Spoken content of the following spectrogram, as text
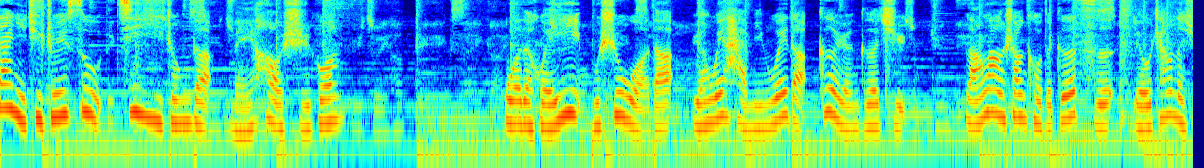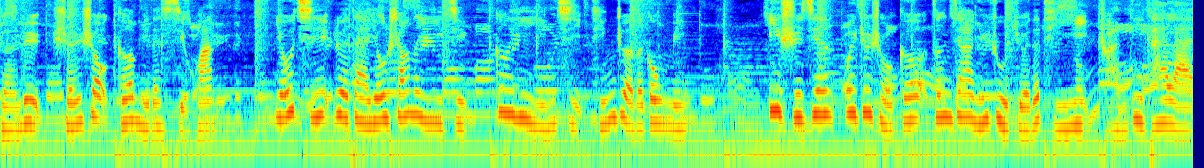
带你去追溯记忆中的美好时光。我的回忆不是我的，原为海明威的个人歌曲，朗朗上口的歌词，流畅的旋律，深受歌迷的喜欢。尤其略带忧伤的意境，更易引起听者的共鸣。一时间为这首歌增加女主角的提议传递开来。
